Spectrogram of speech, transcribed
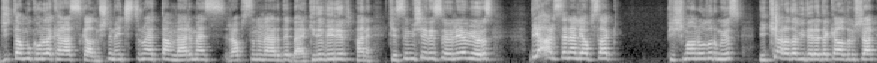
Cidden bu konuda kararsız kaldım. Şimdi Manchester United'dan vermez. Raps'ını verdi. Belki de verir. Hani kesin bir şey de söyleyemiyoruz. Bir Arsenal yapsak pişman olur muyuz? İki arada bir derede kaldım şu an.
